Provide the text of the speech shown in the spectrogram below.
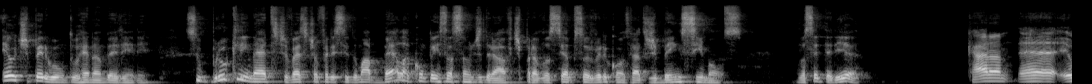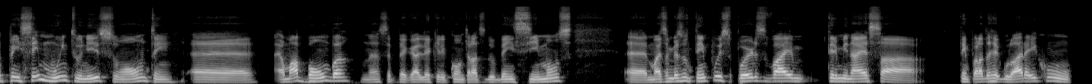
eu te pergunto, Renan Bellini, se o Brooklyn Nets tivesse te oferecido uma bela compensação de draft para você absorver o contrato de Ben Simmons, você teria? Cara, é, eu pensei muito nisso ontem. É, é, uma bomba, né? Você pegar ali aquele contrato do Ben Simmons, é, mas ao mesmo tempo o Spurs vai terminar essa temporada regular aí com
